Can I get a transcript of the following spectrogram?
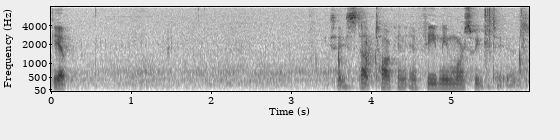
Yep. Say stop talking and feed me more sweet potatoes.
